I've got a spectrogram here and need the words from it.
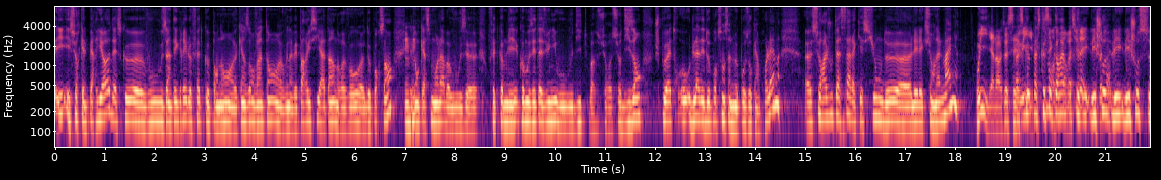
et, sur quelle période Est-ce que vous intégrez le fait que pendant 15 ans, 20 ans, vous n'avez pas réussi à atteindre vos 2% Et mhm. donc à ce moment-là, bah, vous, faites comme, les, comme aux États-Unis, vous vous dites bah, sur, sur 10 ans, je peux être au-delà des 2%, ça ne me pose aucun problème. se rajoute à ça la question de l'élection en Allemagne. Oui, alors c'est parce que parce que c'est quand même parce que les, choses les, les, choses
